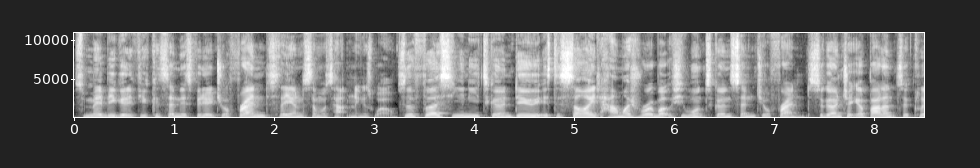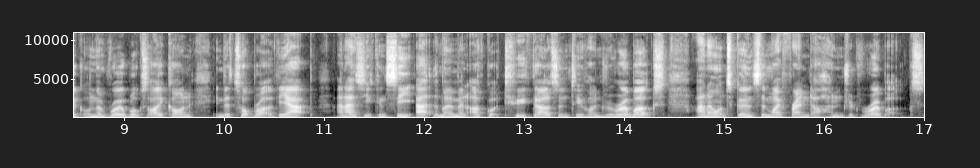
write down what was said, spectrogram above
So it may be good if you can send this video to your friend so they understand what's happening as well. So the first thing you need to go and do is decide how much Robux you want to go and send to your friend. So go and check your balance, so click on the Roblox icon in the top right right of the app. And as you can see at the moment, I've got 2,200 Robux and I want to go and send my friend 100 Robux.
